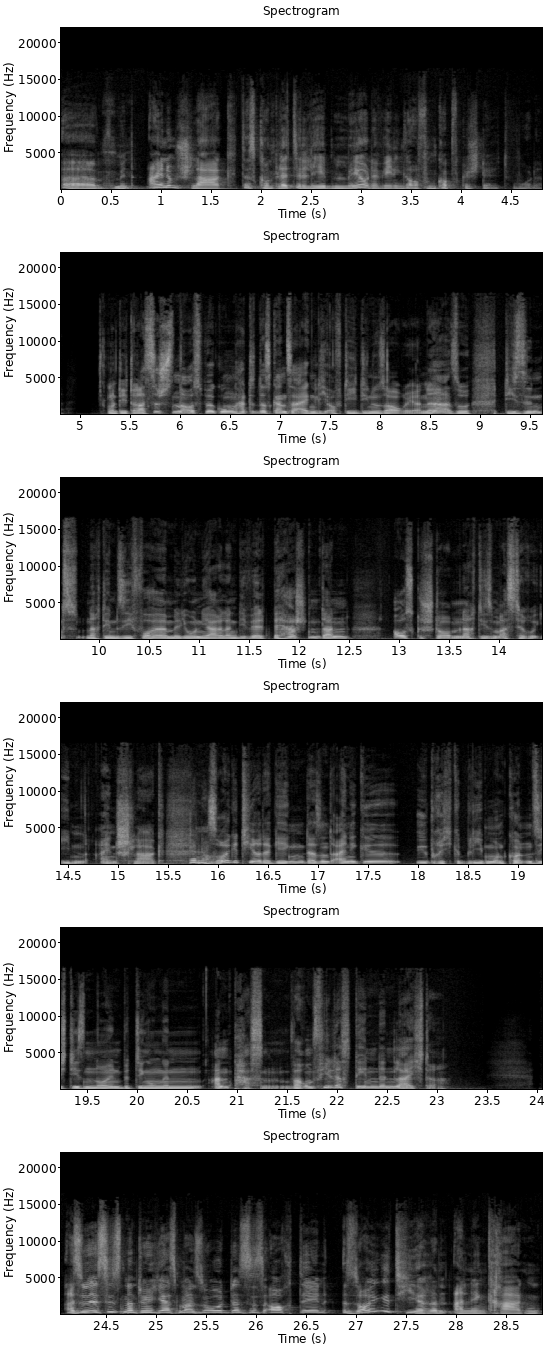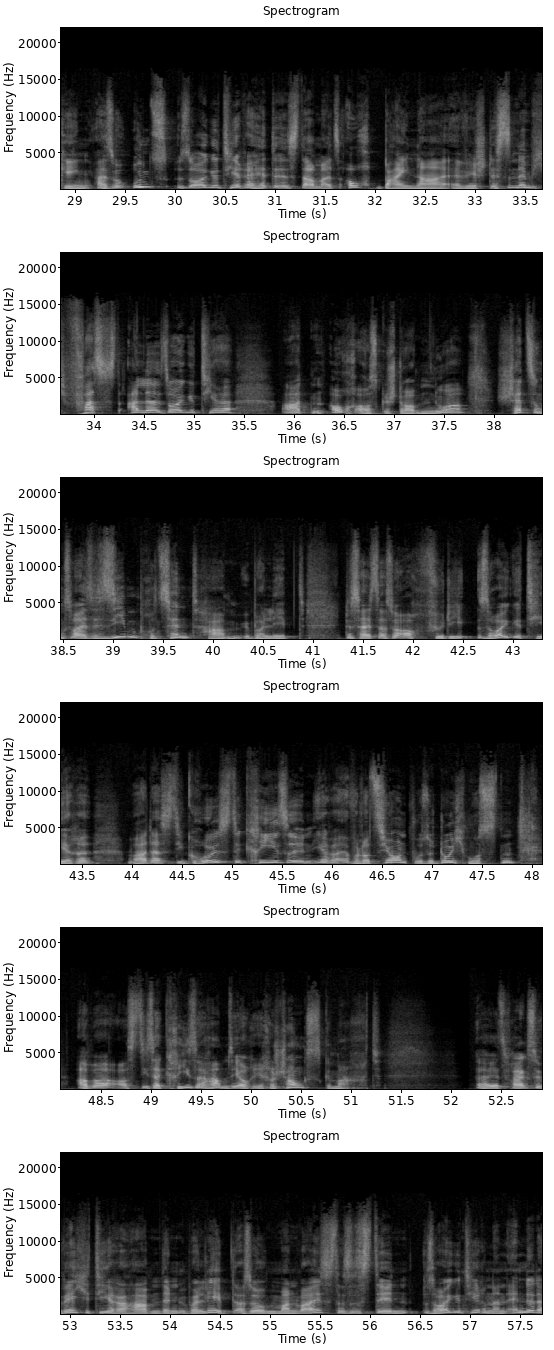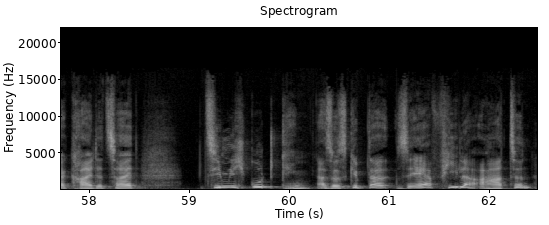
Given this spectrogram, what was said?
äh, mit einem Schlag das komplette Leben mehr oder weniger auf den Kopf gestellt wurde. Und die drastischsten Auswirkungen hatte das Ganze eigentlich auf die Dinosaurier. Ne? Also die sind, nachdem sie vorher Millionen Jahre lang die Welt beherrschten, dann ausgestorben nach diesem Asteroideneinschlag. Genau. Säugetiere dagegen, da sind einige übrig geblieben und konnten sich diesen neuen Bedingungen anpassen. Warum fiel das denen denn leichter? Also es ist natürlich erstmal so, dass es auch den Säugetieren an den Kragen ging. Also uns Säugetiere hätte es damals auch beinahe erwischt. Es sind nämlich fast alle Säugetierarten auch ausgestorben. Nur schätzungsweise sieben Prozent haben überlebt. Das heißt also auch für die Säugetiere war das die größte Krise in ihrer Evolution, wo sie durch mussten. Aber aus dieser Krise haben sie auch ihre Chance gemacht. Äh, jetzt fragst du, welche Tiere haben denn überlebt? Also man weiß, dass es den Säugetieren am Ende der Kreidezeit ziemlich gut ging. Also es gibt da sehr viele Arten,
